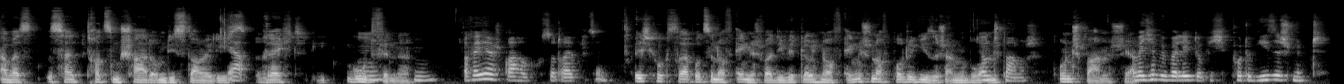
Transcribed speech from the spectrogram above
aber es ist halt trotzdem schade um die Story, die Ja. ich recht gut Mhm. finde. Hm. Auf welcher Sprache guckst du 3%? Ich gucke 3% auf Englisch, weil die wird, glaube ich, nur auf Englisch und auf Portugiesisch angeboten. Und Spanisch. Und Spanisch, ja. Aber ich habe überlegt, ob ich Portugiesisch mit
